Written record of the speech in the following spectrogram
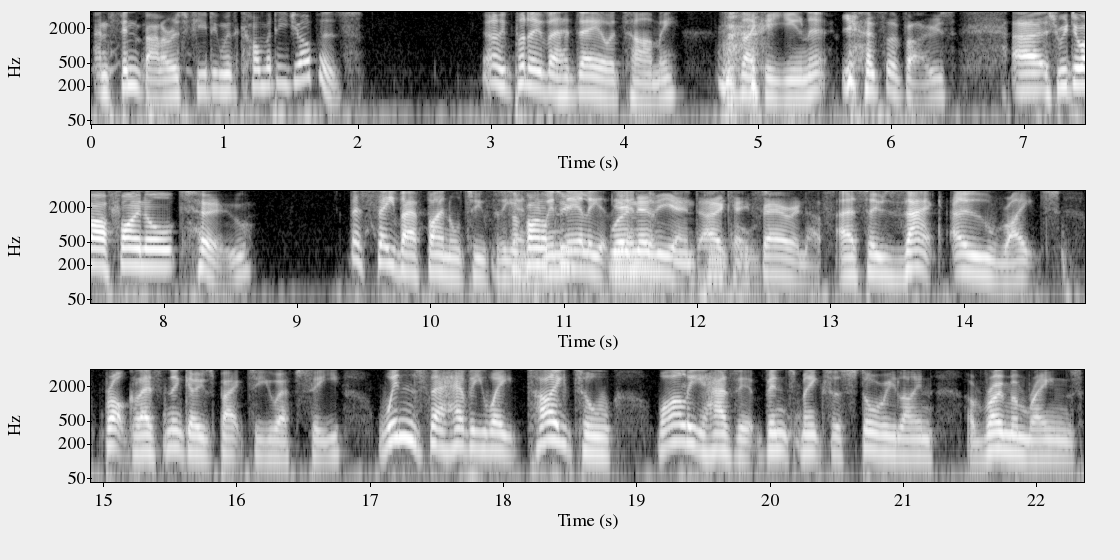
and Finn Balor is feuding with comedy jobbers. Oh, he put over Hideo Itami as like a unit. Yeah, I suppose. Uh, should we do our final two? Let's save our final two for the So end. We're two- nearly at the we're end. near the end. Okay, fair enough. Uh, so Zach O writes Brock Lesnar goes back to UFC, wins the heavyweight title. While he has it, Vince makes a storyline of Roman Reigns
